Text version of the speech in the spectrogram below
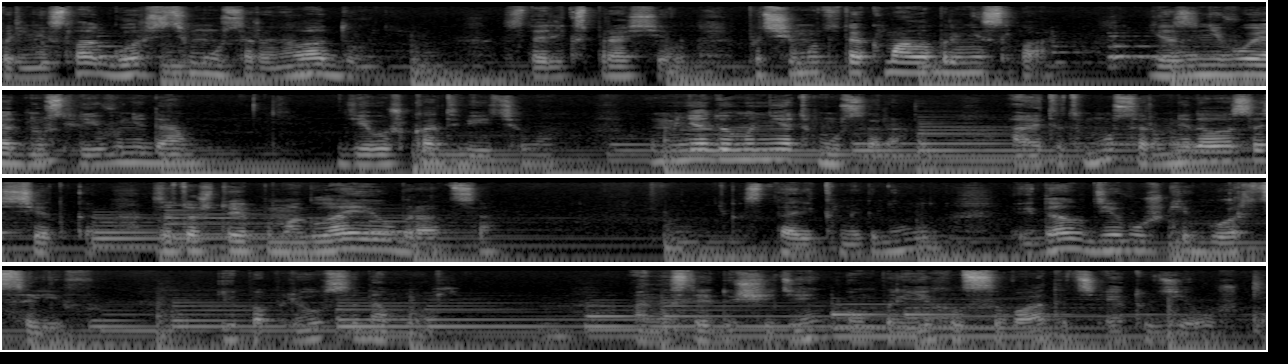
принесла горсть мусора на ладони. Старик спросил, почему ты так мало принесла? Я за него и одну сливу не дам. Девушка ответила, у меня дома нет мусора, а этот мусор мне дала соседка за то, что я помогла ей убраться. Старик мигнул и дал девушке горсть слив и поплелся домой. А на следующий день он приехал сватать эту девушку.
